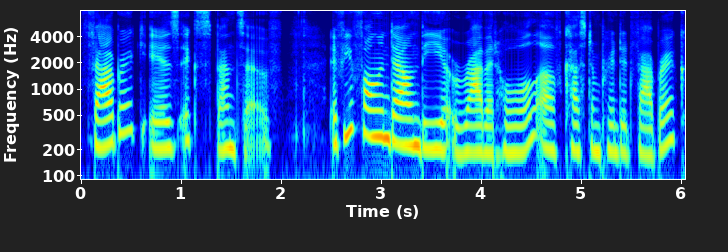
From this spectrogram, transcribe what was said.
fabric is expensive. If you've fallen down the rabbit hole of custom printed fabric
